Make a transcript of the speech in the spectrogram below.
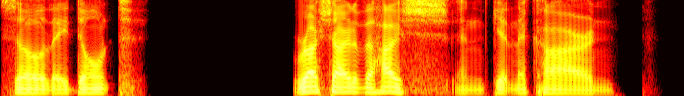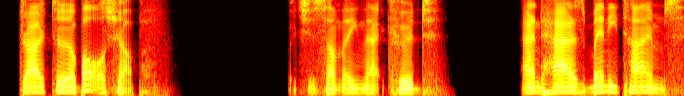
so they don't rush out of the house and get in their car and drive to a bottle shop, which is something that could and has many times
